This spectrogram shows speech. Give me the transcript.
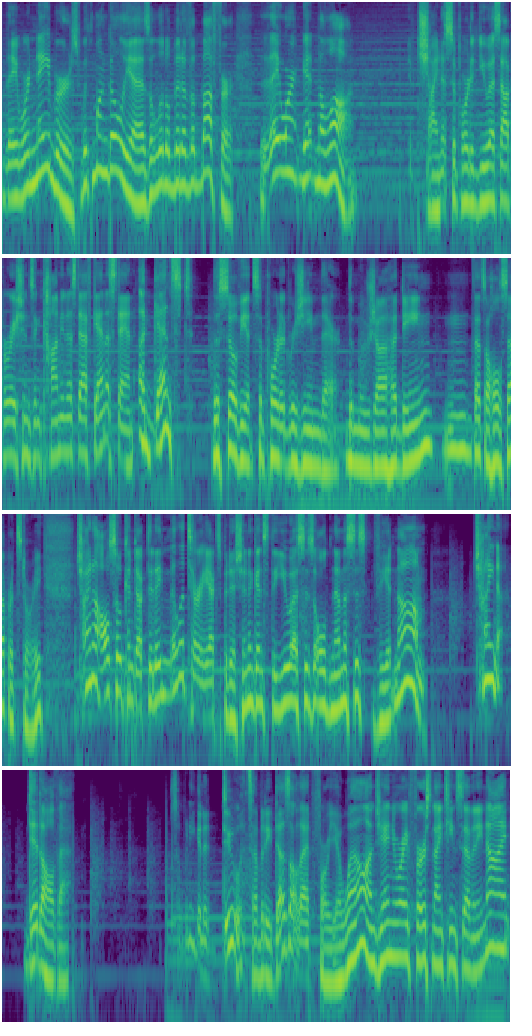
They were neighbors with Mongolia as a little bit of a buffer. They weren't getting along. If China supported U.S. operations in communist Afghanistan against the Soviet supported regime there, the Mujahideen, mm, that's a whole separate story. China also conducted a military expedition against the U.S.'s old nemesis, Vietnam. China did all that. So, what are you going to do when somebody does all that for you? Well, on January 1st, 1979,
